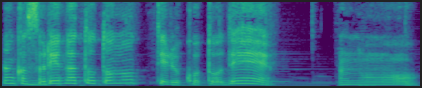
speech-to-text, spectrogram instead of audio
なんかそれが整ってることで、うん、あの、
